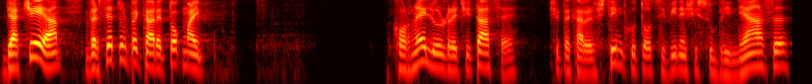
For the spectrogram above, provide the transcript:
De aceea, versetul pe care tocmai Corneliul recitase și pe care îl știm cu toții, vine și sublinează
